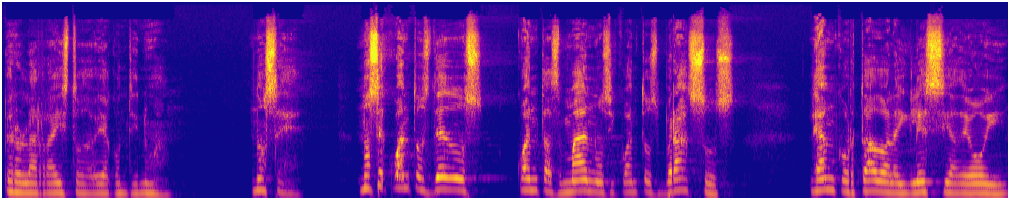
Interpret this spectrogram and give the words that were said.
pero la raíz todavía continúa. No sé. No sé cuántos dedos, cuántas manos y cuántos brazos le han cortado a la iglesia de hoy,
